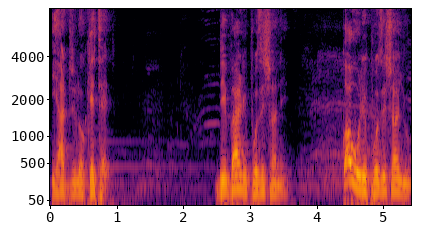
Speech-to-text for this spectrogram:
He had relocated divine repositioning. God will reposition you.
